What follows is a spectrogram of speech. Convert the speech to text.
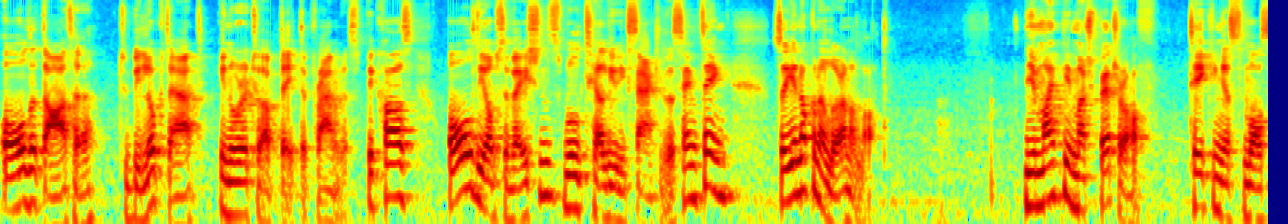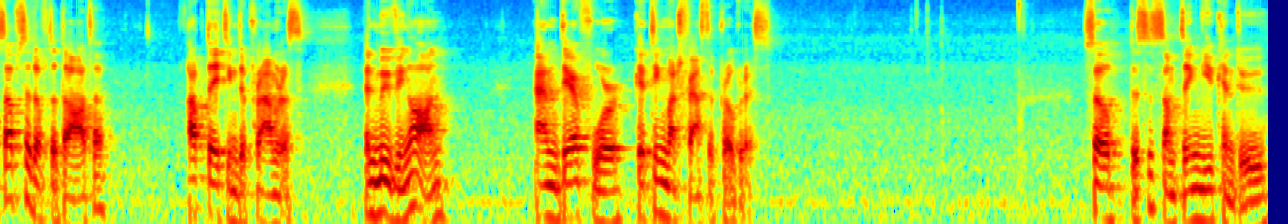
all the data to be looked at in order to update the parameters because all the observations will tell you exactly the same thing, so you're not going to learn a lot. You might be much better off taking a small subset of the data, updating the parameters, and moving on, and therefore getting much faster progress. So this is something you can do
